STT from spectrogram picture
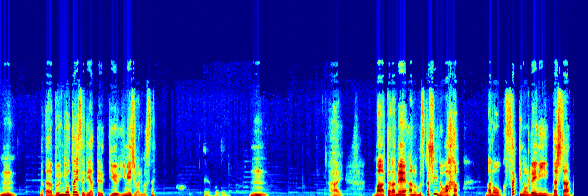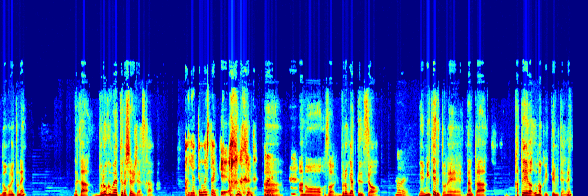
うん。だから分業体制でやってるっていうイメージはありますね。なるほど。うん。はい。まあ、ただね、あの、難しいのは、あの、さっきの例に出した動画の人ね、なんか、ブログもやってらっしゃるじゃないですか。あ、やってましたっけ？はああの、そう、ブログやってるんですよ。い。はい。で、見てるとね、なんか、家庭がうまくいってるみたいね。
